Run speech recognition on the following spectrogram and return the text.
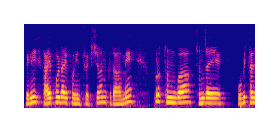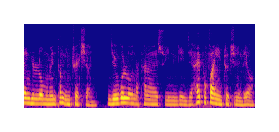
매그네틱 다이폴 다이폴 인트랙션. 그 다음에 프로톤과 전자의 오비탈 앵귤러 모멘텀 인트랙션 이제 이걸로 나타날 수 있는 게 이제 하이퍼파인 인트랙션인데요.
